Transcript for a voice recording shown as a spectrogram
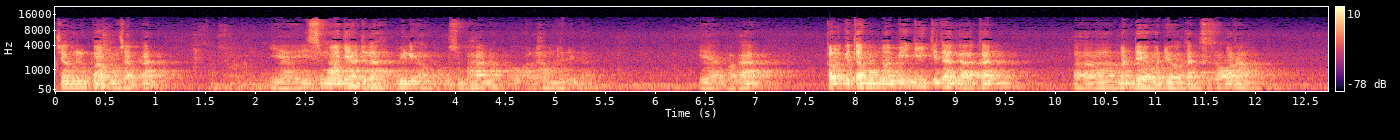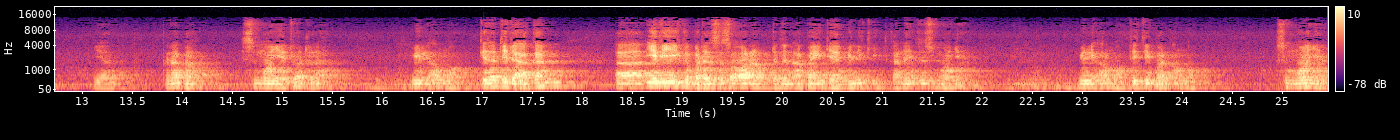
jangan lupa mengucapkan Ya, ini semuanya adalah milik Allah Subhanahu Alhamdulillah. Ya, maka Kalau kita memahami ini, kita nggak akan uh, mendewa-dewakan seseorang. Ya, kenapa? Semuanya itu adalah milik Allah. Kita tidak akan uh, iri kepada seseorang dengan apa yang dia miliki, karena itu semuanya milik Allah, titipan Allah. Semuanya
